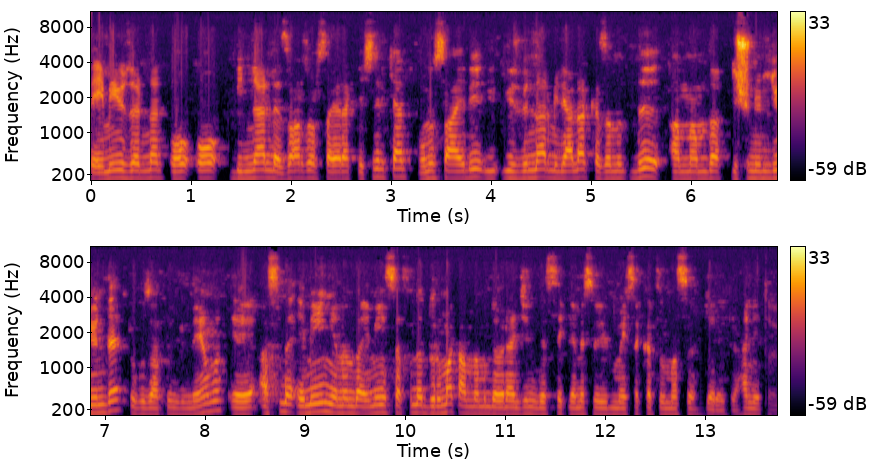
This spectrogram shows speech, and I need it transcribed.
ve emeği üzerinden o, o binlerle zar zor sayarak geçinirken onun sahibi yüz binler milyarlar kazanıldığı anlamda düşünüldüğünde çok uzattım cümleyi ama e, aslında emeğin yanında emeğin safında durmak anlamında öğrencinin desteklemesi ve bir Mayıs'a katılması gerekiyor. Hani Tabii.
